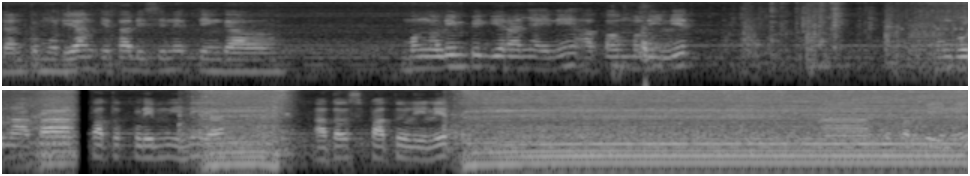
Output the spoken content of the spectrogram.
dan kemudian kita di sini tinggal mengelim pinggirannya ini atau melilit menggunakan sepatu klim ini ya atau sepatu lilit. Nah seperti ini.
